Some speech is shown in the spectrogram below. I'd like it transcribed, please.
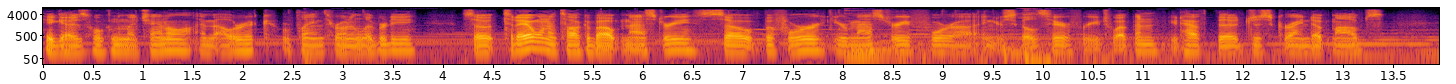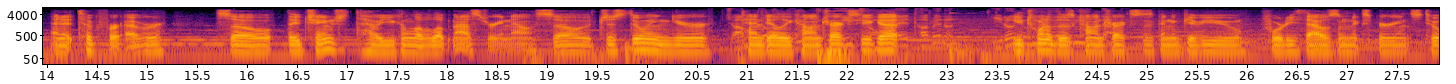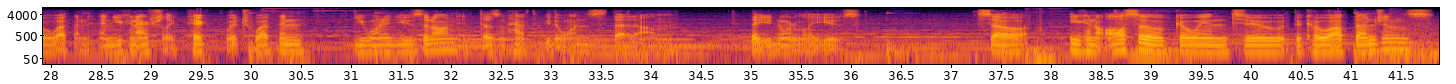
Hey guys, welcome to my channel. I'm Elric. We're playing Throne and Liberty. So today I want to talk about mastery. So before your mastery for uh, in your skills here for each weapon, you'd have to just grind up mobs, and it took forever. So they changed how you can level up mastery now. So just doing your 10 daily contracts you get, each one of those contracts is going to give you 40,000 experience to a weapon, and you can actually pick which weapon you want to use it on. It doesn't have to be the ones that um that you normally use. So you can also go into the co-op dungeons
